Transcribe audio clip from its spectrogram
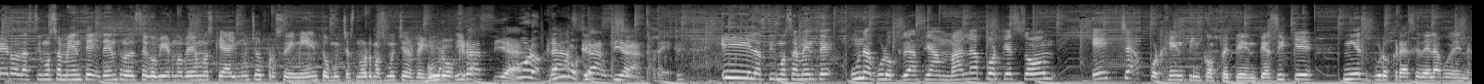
Pero lastimosamente dentro de este gobierno vemos que hay mucho procedimiento, muchas normas, muchas reglas. Burocracia. Burocracia. Burocracia. Y lastimosamente una burocracia mala porque son hecha por gente incompetente. Así que ni es burocracia de la buena.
